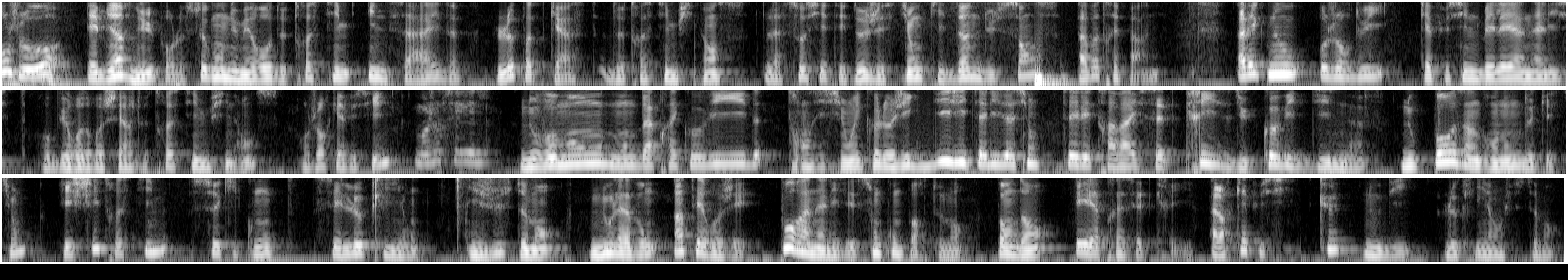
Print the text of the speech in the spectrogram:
Bonjour et bienvenue pour le second numéro de Trust Team Inside, le podcast de Trust Team Finance, la société de gestion qui donne du sens à votre épargne. Avec nous aujourd'hui, Capucine Bellet, analyste au bureau de recherche de Trust Team Finance. Bonjour Capucine. Bonjour Cyril. Nouveau monde, monde d'après-Covid, transition écologique, digitalisation, télétravail, cette crise du Covid-19 nous pose un grand nombre de questions. Et chez Trust Team, ce qui compte, c'est le client. Et justement, nous l'avons interrogé pour analyser son comportement pendant et après cette crise. Alors Capucine, que nous dit le client justement?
